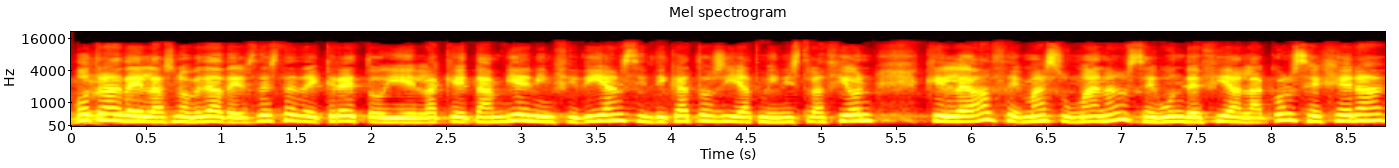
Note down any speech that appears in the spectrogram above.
Otra de las novedades de este decreto y en la que también incidían sindicatos y administración que la hace más humana, según decía la consejera,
